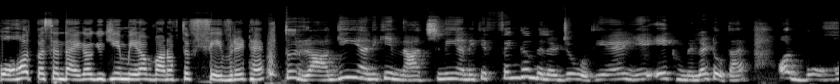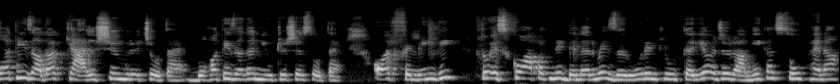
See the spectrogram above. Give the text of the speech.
बहुत पसंद आएगा क्योंकि ये मेरा वन ऑफ़ द फेवरेट है। तो रागी यानी कि नाचनी यानी कि फिंगर मिलट जो होती है, ये एक मिलट होता है और बहुत ही ज़्यादा कैल्शियम रिच होता है, बहुत ही ज़्यादा न्यूट्रिशियस होता है और फिलिंग भी। तो इसको आप अपने डिनर में ज़रूर इंक्लूड करिए और जो रागी का सूप है ना,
